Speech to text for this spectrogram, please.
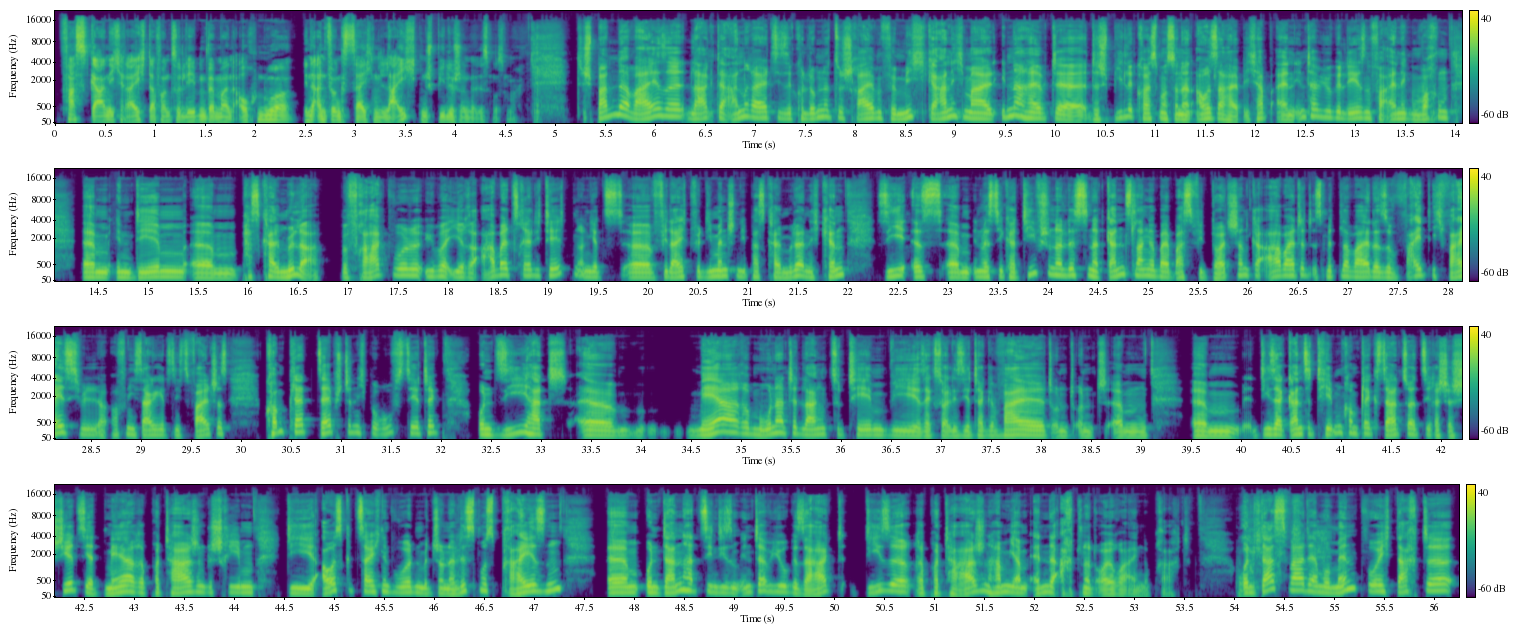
fast gar nicht reicht, davon zu leben, wenn man auch nur in Anführungszeichen leichten Spielejournalismus macht. Spannenderweise lag der Anreiz, diese Kolumne zu schreiben, für mich gar nicht mal innerhalb der, des Spielekosmos, sondern außerhalb. Ich habe ein Interview gelesen vor einigen Wochen, ähm, in dem ähm, Pascal Müller befragt wurde über ihre Arbeitsrealitäten. Und jetzt äh, vielleicht für die Menschen, die Pascal Müller nicht kennen. Sie ist ähm, Investigativjournalistin, hat ganz lange bei BuzzFeed Deutschland gearbeitet, ist mittlerweile, soweit ich weiß, ich will hoffentlich sage ich jetzt nichts Falsches, komplett selbstständig berufstätig. Und sie hat ähm, mehrere Monate lang zu Themen wie sexualisierter Gewalt und, und ähm, ähm, dieser ganze Themenkomplex, dazu hat sie recherchiert. Sie hat mehrere Reportagen geschrieben, die ausgezeichnet wurden mit Journalismuspreisen. Ähm, und dann hat sie in diesem Interview gesagt, diese Reportagen haben ihr am Ende 800 Euro eingebracht. Und das war der Moment, wo ich dachte,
